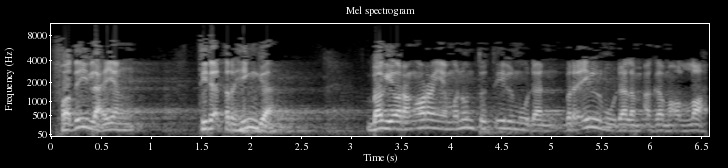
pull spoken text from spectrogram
Fadilah yang tidak terhingga bagi orang-orang yang menuntut ilmu dan berilmu dalam agama Allah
